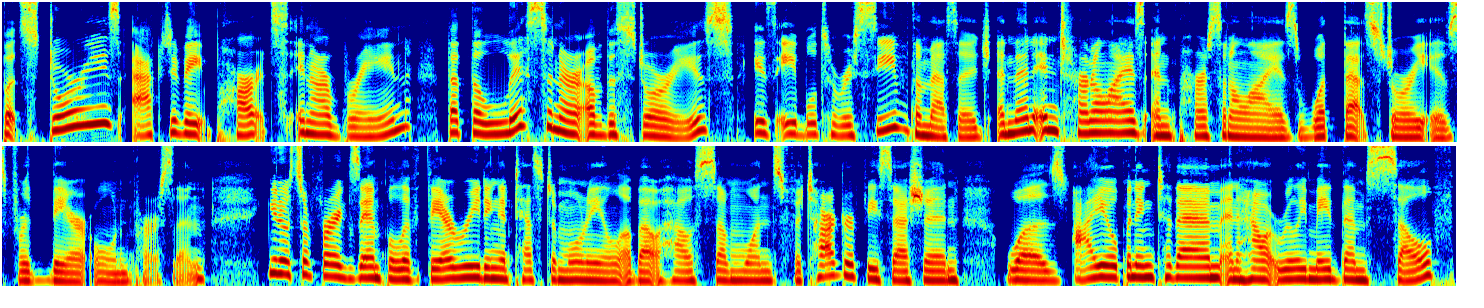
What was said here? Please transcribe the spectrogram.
but stories activate parts in our brain that the listener of the stories is able to receive the message and then internalize and personalize what that story is for their own person. You know, so for example, if they're reading a testimonial about how someone's photography session was eye opening to them and how it really made them self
